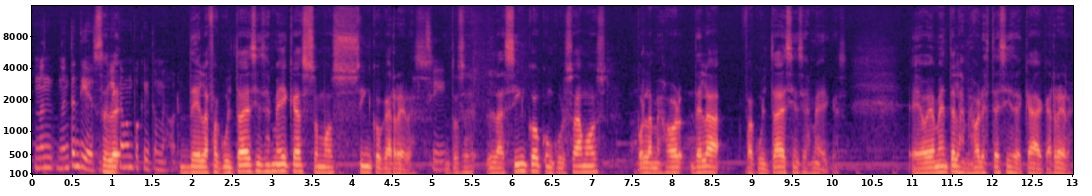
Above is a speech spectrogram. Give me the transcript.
no, entendí eso? Explícame un poquito mejor. De la Facultad de Ciencias Médicas somos cinco carreras. Sí. Entonces, las cinco concursamos por la mejor de la Facultad de Ciencias Médicas. Eh, obviamente las mejores tesis de cada carrera.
